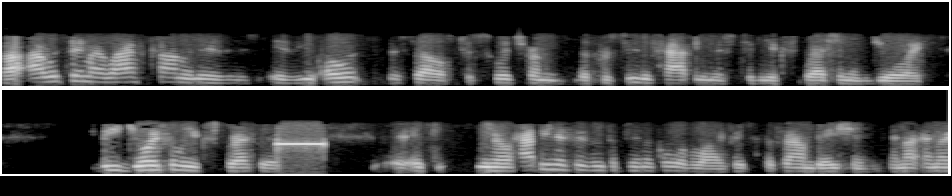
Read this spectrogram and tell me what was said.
I would say my last comment is, is you owe it to yourself to switch from the pursuit of happiness to the expression of joy. Be joyfully expressive. It's you know happiness isn't the pinnacle of life; it's the foundation. And I and I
